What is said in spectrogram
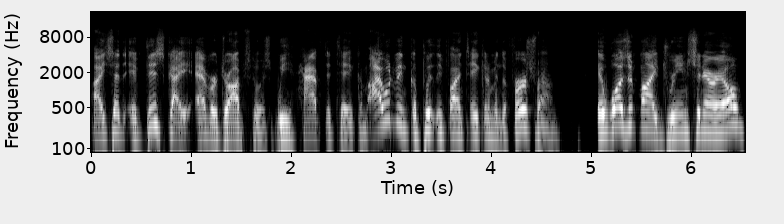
I said, if this guy ever drops to us, we have to take him. I would have been completely fine taking him in the first round. It wasn't my dream scenario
